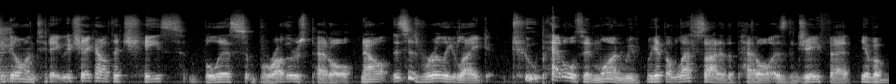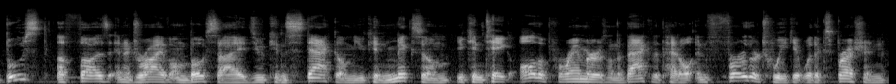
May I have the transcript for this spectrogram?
how's it going? Today we check out the Chase Bliss Brothers pedal. Now, this is really like two pedals in one. We've, we got the left side of the pedal as the JFET. You have a boost, a fuzz, and a drive on both sides. You can stack them, you can mix them, you can take all the parameters on the back of the pedal and further tweak it with expression.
